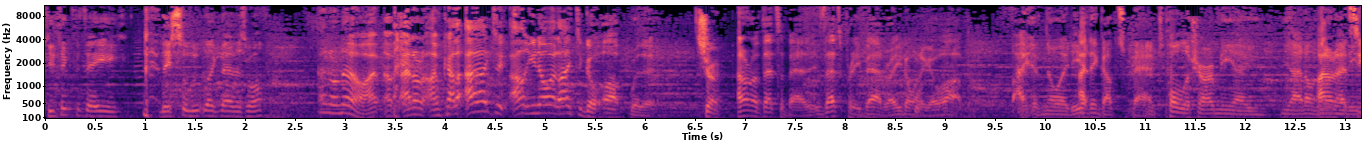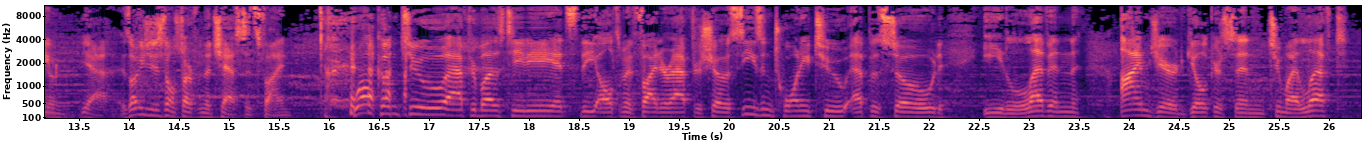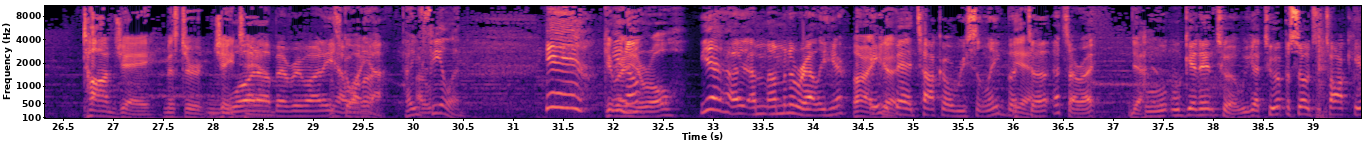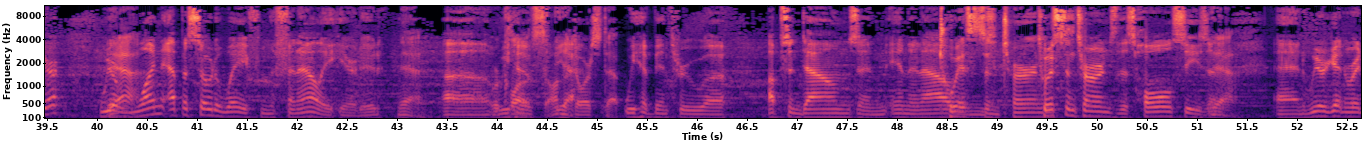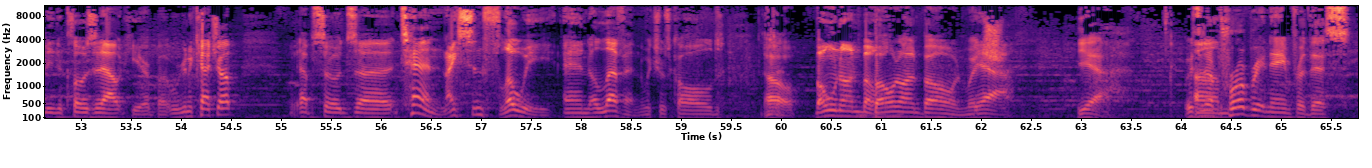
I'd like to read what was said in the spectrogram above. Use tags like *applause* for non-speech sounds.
Do you think that they they salute like that as well? I don't know. I, I, I don't. know. I'm kind of. I like to. I, you know? I like to go up with it. Sure. I don't know if that's a bad. That's pretty bad, right? You don't want to go up. I have no idea. I think up's bad. Polish army. I yeah, I don't know. I don't know. that seemed, yeah, as long as you just don't start from the chest, it's fine. *laughs* Welcome to AfterBuzz TV. It's the Ultimate Fighter After Show, Season 22, Episode 11. I'm Jared Gilkerson. To my left, Tanjay, Mr. J. What up, everybody? What's How going are on? ya? How you Are- feeling? Yeah. Get you ready know. to roll. Yeah, I, I'm I'm gonna rally here. All right, Ate a bad taco recently, but Yeah. uh, that's all right. Yeah. we'll, we'll get into it. We got two episodes to talk here. We Yeah. are one episode away from the finale here, dude. Yeah. Uh, We're we close, have- on the yeah. doorstep. We have been through uh, ups and downs and in and out, Twists and turns. twists and turns this whole season. Yeah. and we are getting ready to close it out here, but we're going to catch up. Episodes uh, ten, nice and flowy, and eleven, which was called Oh. Bone on Bone. Bone on Bone, which yeah. Yeah, it was an Um, appropriate name for this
